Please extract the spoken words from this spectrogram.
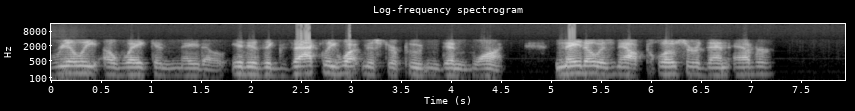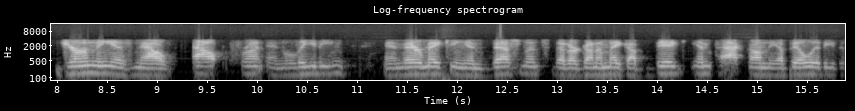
really awakened NATO. It is exactly what Mr. Putin didn't want. NATO is now closer than ever. Germany is now out front and leading, and they're making investments that are going to make a big impact on the ability to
